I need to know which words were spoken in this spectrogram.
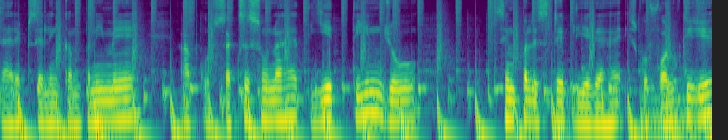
direct selling company में आपको सक्सेस होना है। तो ये तीन जो सिंपल स्टेप दिए गए हैं, इसको फॉलो कीजिए।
